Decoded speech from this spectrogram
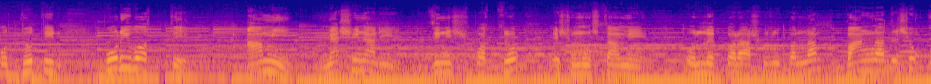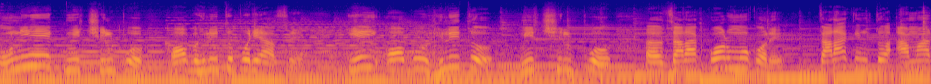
পদ্ধতির পরিবর্তে আমি মেশিনারি জিনিসপত্র, এ সমস্ত আমি উল্লেখ করা শুরু করলাম। বাংলাদেশে অনেক মৃৎশিল্প অবহেলিত পড়ে আছে। এই অবহেলিত মৃৎশিল্প যারা কর্ম করে, তারা কিন্তু আমার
